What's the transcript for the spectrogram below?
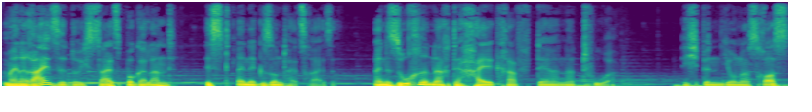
meine Reise durchs Salzburger Land ist eine Gesundheitsreise. Eine Suche nach der Heilkraft der Natur. Ich bin Jonas Ross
